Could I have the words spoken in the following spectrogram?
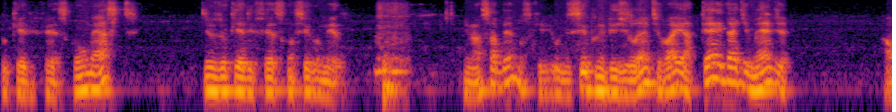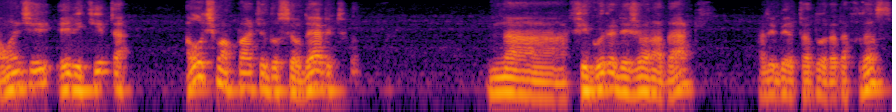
Do que ele fez com o mestre e do que ele fez consigo mesmo. E nós sabemos que o discípulo vigilante vai até a Idade Média, onde ele quita a última parte do seu débito na figura de Joana d'Arc, a libertadora da França,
